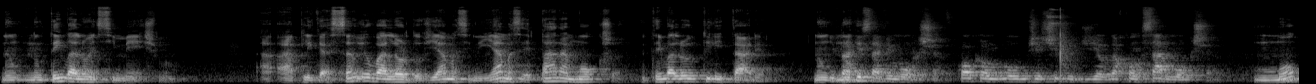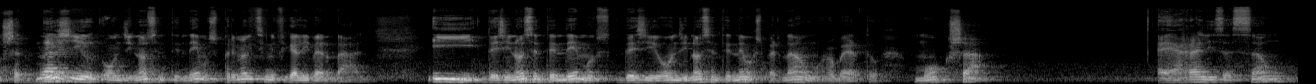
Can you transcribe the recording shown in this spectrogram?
não, não tem valor em si mesmo. A, a aplicação e o valor dos yamas e niyamas é para moksha, tem valor utilitário. Não, e para que serve moksha? Qual que é o objetivo de alcançar moksha? Moksha, é desde é... onde nós entendemos, primeiro que significa liberdade. E desde nós entendemos, desde onde nós entendemos, perdão, Roberto, moksha é a realização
